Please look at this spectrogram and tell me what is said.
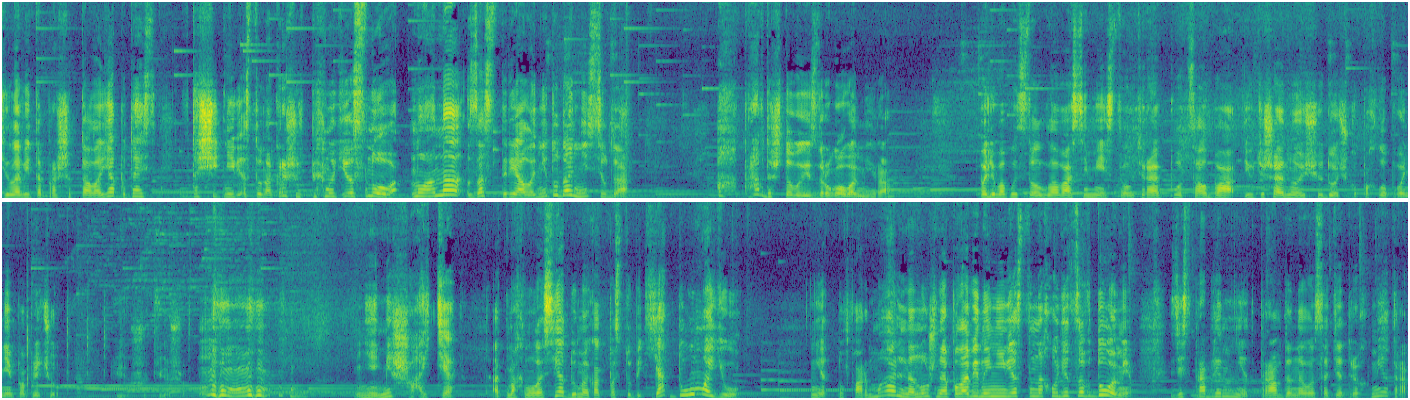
Деловито прошептала я, пытаясь втащить невесту на крышу и впихнуть ее снова, но она застряла ни туда, ни сюда. «А, правда, что вы из другого мира?» Полюбопытствовал глава семейства, утирая пот со лба и утешая ноющую дочку похлопыванием по плечу. «Тише, тише». «Не мешайте!» – отмахнулась я, думая, как поступить. «Я думаю!» Нет, ну формально нужная половина невесты находится в доме. Здесь проблем нет, правда, на высоте трех метров.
